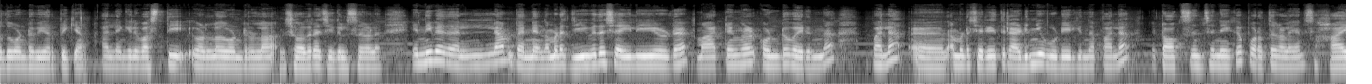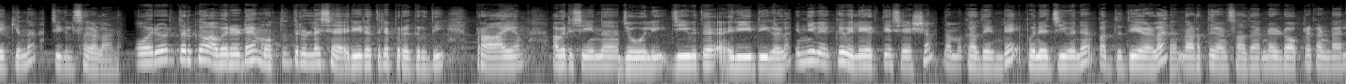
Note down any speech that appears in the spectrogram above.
ഇതുകൊണ്ട് വിയർപ്പിക്കാം. അല്ലെങ്കിൽ വസ്തി ഉള്ളത് കൊണ്ടുള്ള ശോധന ചികിത്സകൾ എന്നിവയെല്ലാം തന്നെ നമ്മുടെ ജീവിതശൈലിയുടെ മാറ്റങ്ങൾ കൊണ്ടുവരുന്ന പല നമ്മുടെ ശരീരത്തിൽ അടിഞ്ഞുകൂടിയിരിക്കുന്ന പല ടോക്സിൻസിനെയൊക്കെ പുറത്തു കളയാൻ സഹായിക്കുന്ന ചികിത്സകളാണ്. ഓരോരുത്തർക്കും അവരുടെ മൊത്തത്തിലുള്ള ശരീരത്തിലെ പ്രകൃതി പ്രായം അവർ ചെയ്യുന്ന ജോലി ജീവിത രീതികൾ എന്നിവയൊക്കെ വിലയിരുത്തിയ ശേഷം നമുക്കതിന്റെ പുനർജീവന പദ്ധതികൾ നടത്തുകയാണ്. സാധാരണ ഒരു ഡോക്ടറെ കണ്ടാൽ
